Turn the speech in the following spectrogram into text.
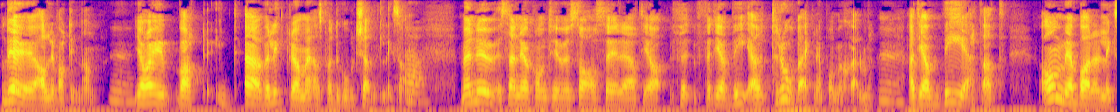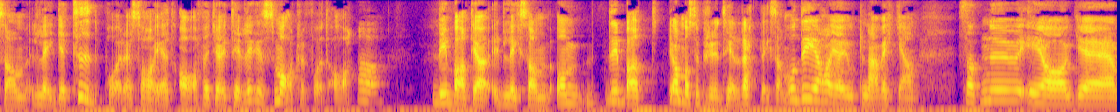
Och det har jag ju aldrig varit innan. Jag har ju varit överlycklig om jag ens fått godkänt liksom. Ja. Men nu sen jag kom till USA så är det att jag, för, för jag, vet, jag tror verkligen på mig själv. Mm. Att jag vet att om jag bara liksom lägger tid på det så har jag ett A. För att jag är tillräckligt smart för att få ett A. Ja. Det är bara att jag liksom, om, det är bara att jag måste prioritera rätt liksom. Och det har jag gjort den här veckan. Så att nu är jag eh,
